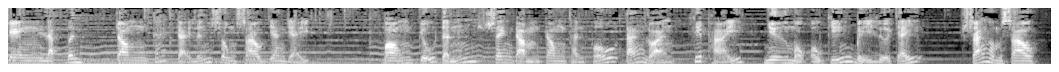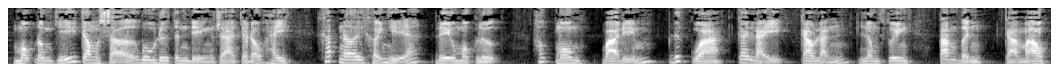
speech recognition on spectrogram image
Kèn lập binh trong các trại lính xôn xao gian dậy. Bọn chủ tỉnh sen đầm trong thành phố tán loạn, khiếp hải như một ổ kiến bị lửa cháy. Sáng hôm sau, một đồng chí trong sở bu đưa tin điện ra cho đấu hay, khắp nơi khởi nghĩa đều một lượt, Hóc Môn, Ba Điểm, Đức Hòa, Cai Lậy, Cao Lãnh, Long Xuyên, Tam Bình, Cà Mau.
